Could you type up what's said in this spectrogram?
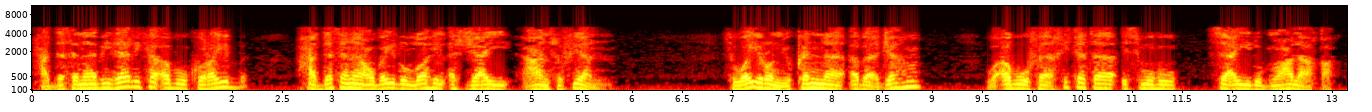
حدثنا بذلك أبو كريب حدثنا عبيد الله الأشجعي عن سفيان. ثوير يكنى أبا جهم وأبو فاختة اسمه سعيد بن علاقة.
